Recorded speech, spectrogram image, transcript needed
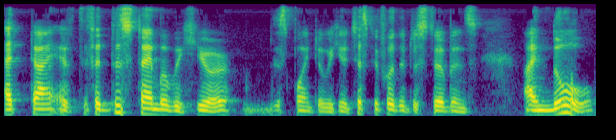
at time, if, if at this time over here, this point over here, just before the disturbance, I know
